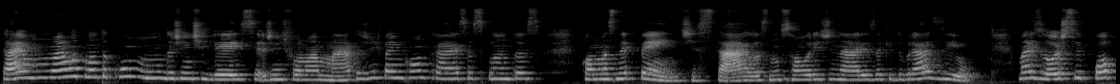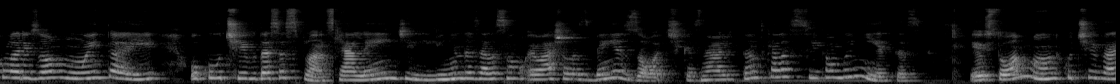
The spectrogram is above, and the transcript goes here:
Tá? É não é uma planta comum da gente ver, se a gente for numa mata, a gente vai encontrar essas plantas como as nepentes, tá? Elas não são originárias aqui do Brasil. Mas hoje se popularizou muito aí o cultivo dessas plantas, que além de lindas, elas são, eu acho elas bem exóticas, né? Olha o tanto que elas ficam bonitas. Eu estou amando cultivar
